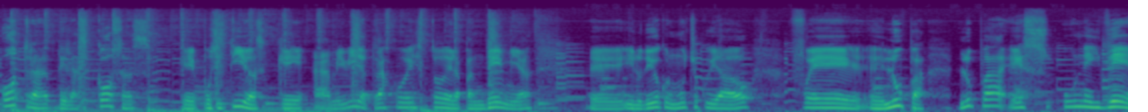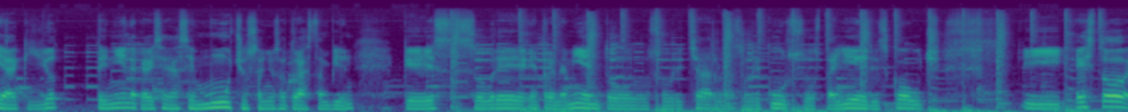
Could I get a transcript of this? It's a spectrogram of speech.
Otra de las cosas que, positivas que a mi vida trajo esto de la pandemia, eh, y lo digo con mucho cuidado, fue eh, Lupa. Lupa es una idea que yo tenía en la cabeza de hace muchos años atrás también, que es sobre entrenamiento, sobre charlas, sobre cursos, talleres, coach. Y esto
